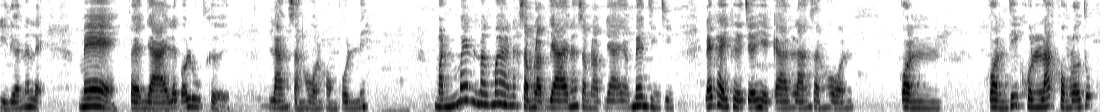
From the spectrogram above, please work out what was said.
กี่เดือนนั่นแหละ แม่แฟนยายแล้วก็ลูกเขยลางสังหรณ์ของคนนี่มันแม่นมากๆนะสำหรับยายนะสำหรับยายอะแม่นจริง ๆ และใครเคยเจอเหตุการณ์ลางสังหรณ์ก่อนก่อนที่คนรักของเราทุกค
